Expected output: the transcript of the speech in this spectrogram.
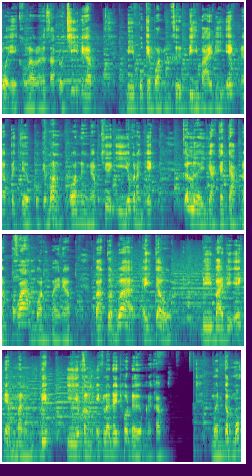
ตัวเอกของเรานะซาโตชินะครับ มีโปเกมอนคือ D by DX นะครับไปเจอโปเกมอนตัวหนึ่งนะครับ ชื่อ E ยกกำลัง X ก็เลยอยากจะจับนะคว้างบอลไปนะครับ ปรากฏว่าไอ้เจ้า D by DX เนี่ยมันดิฟ E ยกกำลัง X แล้วได้เท่าเดิมนะครับ เหมือนกับมุก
